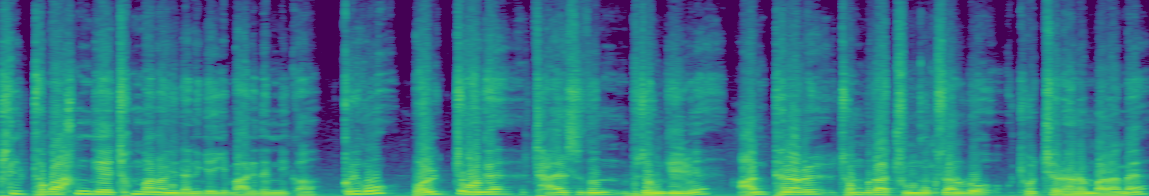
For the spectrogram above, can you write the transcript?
필터가 한 개에 천만 원이라는 게 이게 말이 됩니까? 그리고 멀쩡하게 잘 쓰던 무전기에 안테나를 전부 다 중국산으로 교체를 하는 바람에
